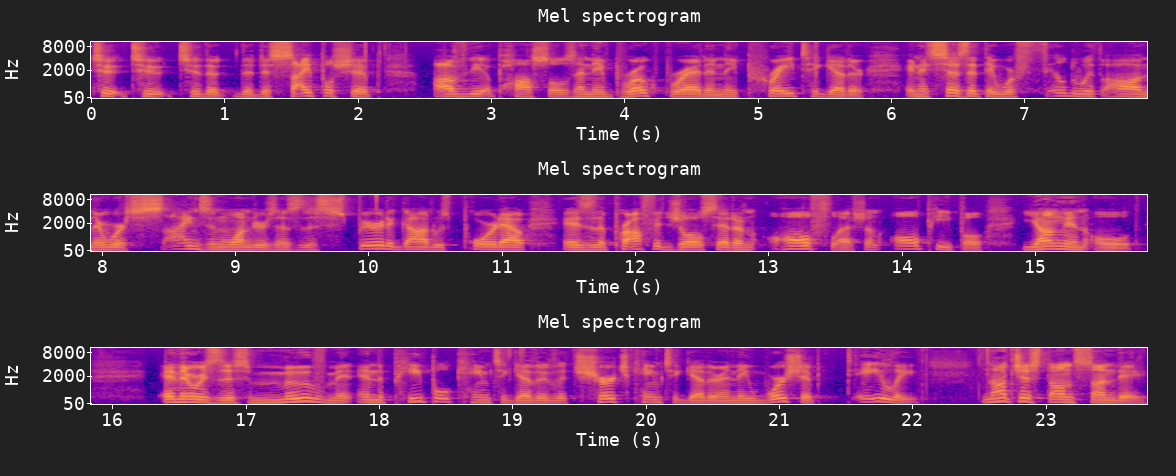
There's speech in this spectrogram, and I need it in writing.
to to to the, the discipleship of the apostles and they broke bread and they prayed together and it says that they were filled with awe and there were signs and wonders as the spirit of god was poured out as the prophet joel said on all flesh on all people young and old and there was this movement, and the people came together, the church came together, and they worshiped daily, not just on Sunday,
